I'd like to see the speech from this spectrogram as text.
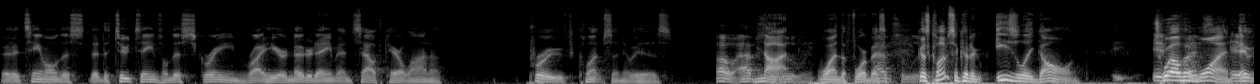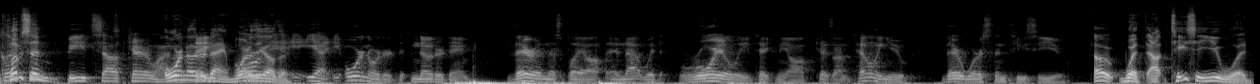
that the team on this, that the two teams on this screen right here, Notre Dame and South Carolina, proved Clemson it is. Oh, absolutely. Not one of the four best. Because Clemson could have easily gone 12 and 1. If, Clemson, Clemson beat South Carolina or Notre they, Dame, one or, or the other. Yeah, or Notre Notre Dame, they're in this playoff and that would royally take me off cuz I'm telling you they're worse than TCU. Oh, without TCU would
